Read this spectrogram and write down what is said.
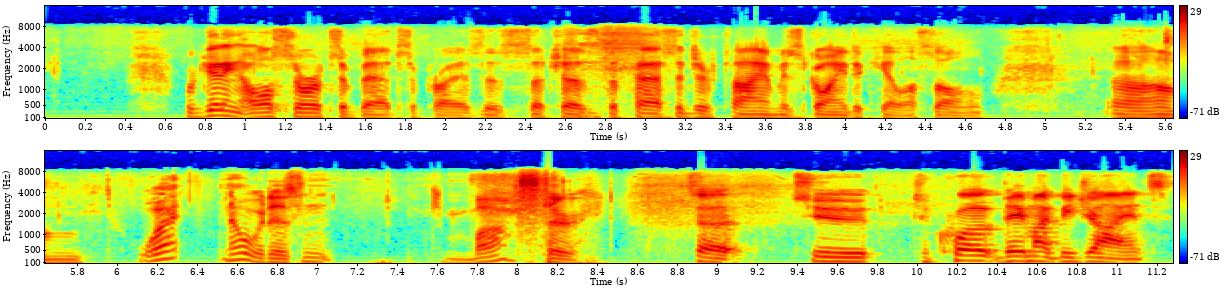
we're getting all sorts of bad surprises, such as the passage of time is going to kill us all. Um, What? No, it isn't. You monster. So to to quote, they might be giants.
